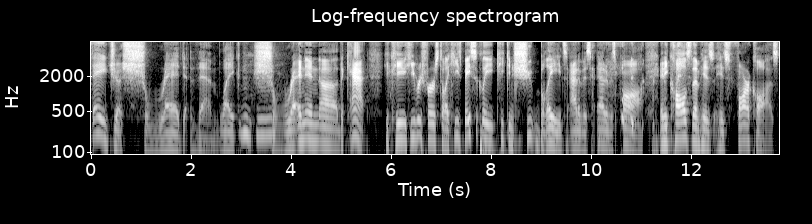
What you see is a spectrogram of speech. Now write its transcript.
they just shred them like Mm-hmm. shred. And and uh, the cat, he, he he refers to like he's basically he can shoot blades out of his out of his paw, and he calls them his his far claws.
